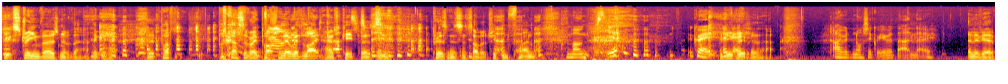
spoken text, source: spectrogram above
the extreme version of that. I think we have, pod, podcasts are very popular with lighthouse keepers and prisoners in solitary confinement. Monks. Yeah. Great. Would okay. you agree with that? I would not agree with that. No. Olivia,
